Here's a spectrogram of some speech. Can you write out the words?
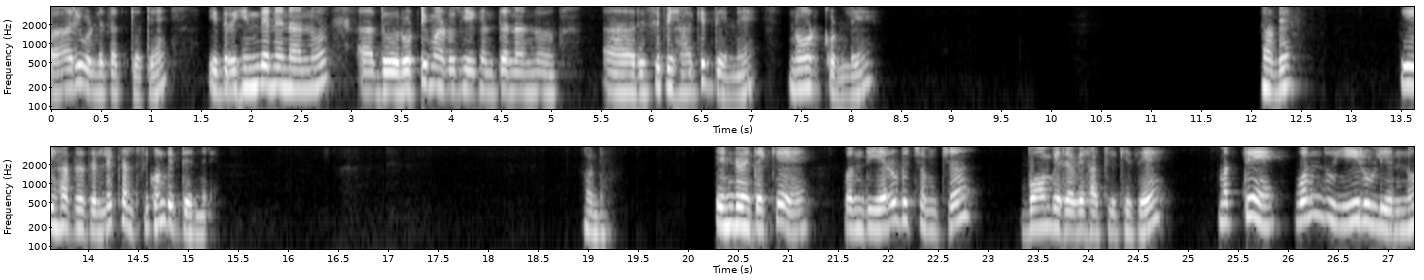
ಭಾರಿ ಒಳ್ಳೆಯದಾಗ್ತದೆ ಇದರ ಹಿಂದೆನೇ ನಾನು ಅದು ರೊಟ್ಟಿ ಮಾಡೋದು ಹೇಗಂತ ನಾನು ರೆಸಿಪಿ ಹಾಕಿದ್ದೇನೆ. ನೋಡಿಕೊಳ್ಳಿ. ನೋಡಿ, ಈ ಹದದಲ್ಲಿ ಕಲಸಿಕೊಂಡಿದ್ದೇನೆ. ನೋಡಿ ಇನ್ನು ಇದಕ್ಕೆ ಒಂದು ಎರಡು ಚಮಚ ಬಾಂಬೆ ರವೆ ಹಾಕಲಿಕ್ಕಿದೆ ಮತ್ತು ಒಂದು ಈರುಳ್ಳಿಯನ್ನು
